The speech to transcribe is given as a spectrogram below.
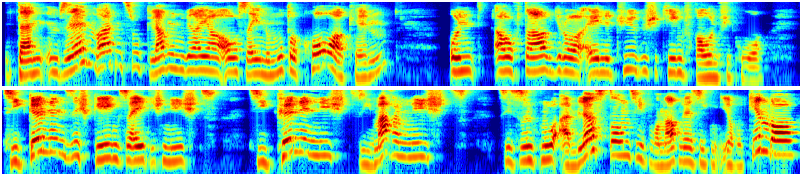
Dann im selben Atemzug lernen wir ja auch seine Mutter Cora kennen und auch da wieder eine typische King-Frauenfigur. Sie gönnen sich gegenseitig nichts, sie können nichts, sie machen nichts, sie sind nur am Lästern, sie vernachlässigen ihre Kinder,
